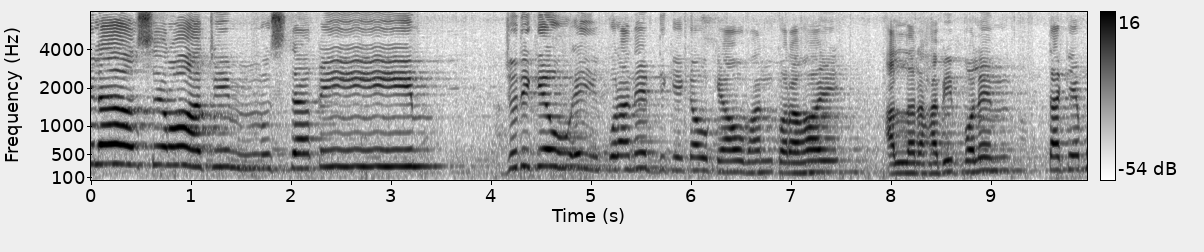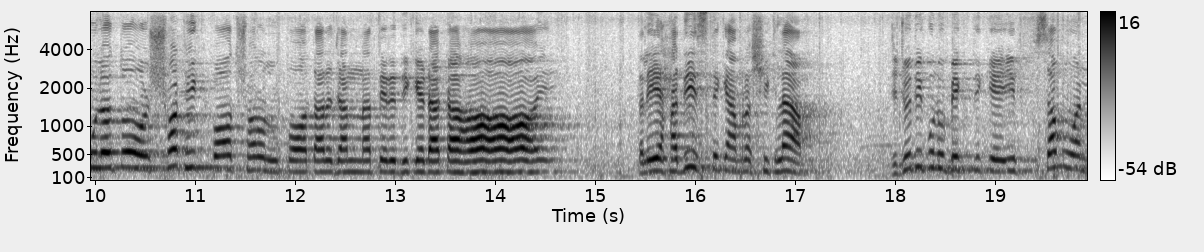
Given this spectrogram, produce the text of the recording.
ইলা সিরাতিম মুস্তাকিম। যদি কেউ এই কোরআনের দিকে কাউকে আহ্বান করা হয়, আল্লাহর হাবিব বলেন, তাকে মূলত সঠিক পথ, সরল পথ আর জান্নাতের দিকে ডাকা হয়। তাহলে এই হাদিস থেকে আমরা শিখলাম যে যদি কোনো ব্যক্তিকে if someone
